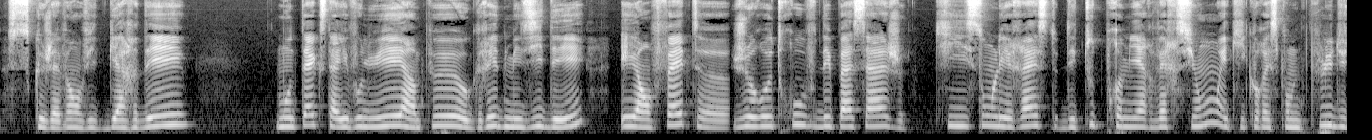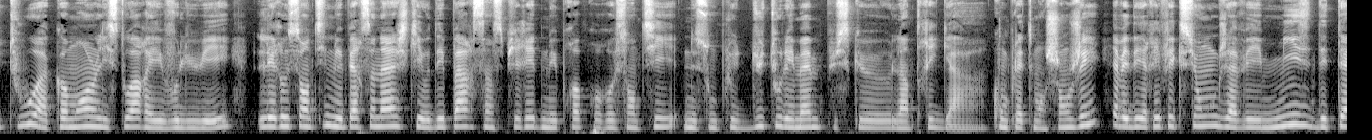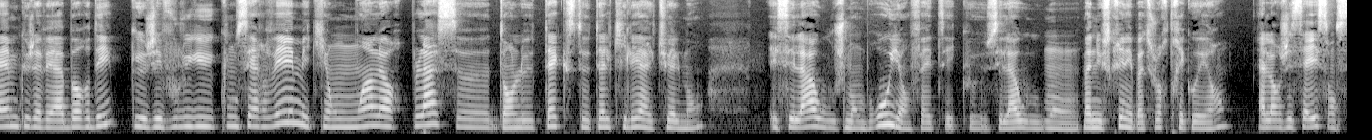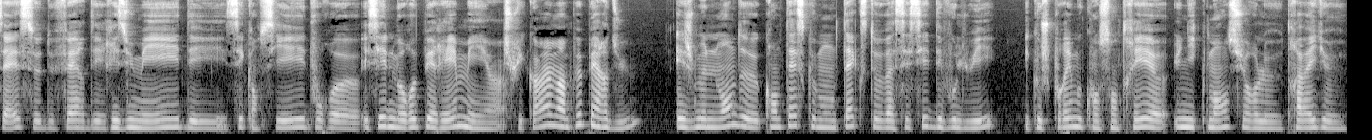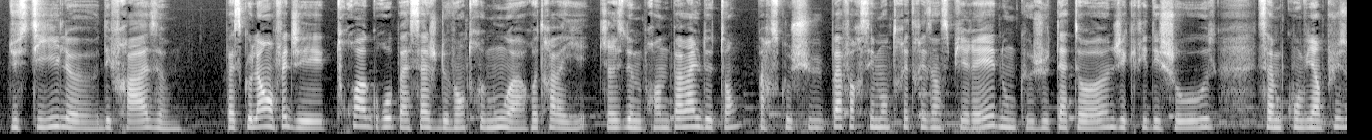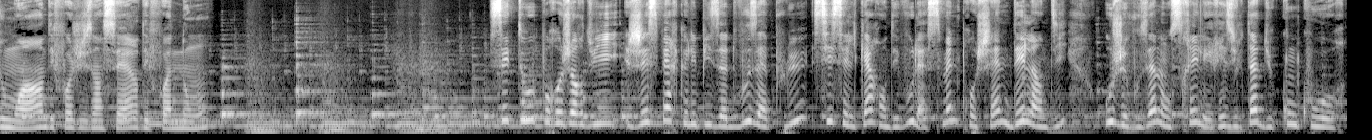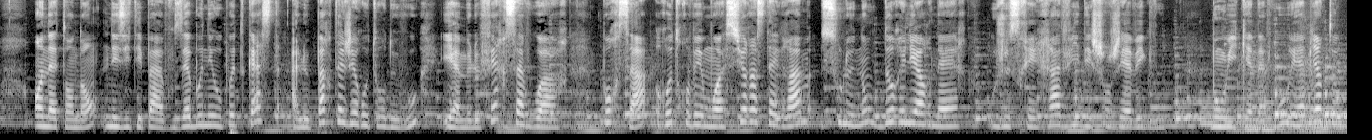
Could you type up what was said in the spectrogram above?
ce que j'avais envie de garder, mon texte a évolué un peu au gré de mes idées. Et en fait, euh, je retrouve des passages qui sont les restes des toutes premières versions et qui correspondent plus du tout à comment l'histoire a évolué. Les ressentis de mes personnages qui au départ s'inspiraient de mes propres ressentis ne sont plus du tout les mêmes puisque l'intrigue a complètement changé. Il y avait des réflexions que j'avais mises, des thèmes que j'avais abordés, que j'ai voulu conserver mais qui ont moins leur place euh, dans le texte tel qu'il est actuellement. Et c'est là où je m'embrouille en fait, et que c'est là où mon manuscrit n'est pas toujours très cohérent. Alors j'essaye sans cesse de faire des résumés, des séquenciers pour euh, essayer de me repérer, mais euh, je suis quand même un peu perdue. Et je me demande quand est-ce que mon texte va cesser d'évoluer et que je pourrais me concentrer euh, uniquement sur le travail du style, des phrases? Parce que là, en fait, j'ai trois gros passages de ventre mou à retravailler, qui risquent de me prendre pas mal de temps, parce que je suis pas forcément très très inspirée, donc je tâtonne, j'écris des choses, ça me convient plus ou moins, des fois je les insère, des fois non. C'est tout pour aujourd'hui, j'espère que l'épisode vous a plu. Si c'est le cas, rendez-vous la semaine prochaine, dès lundi, où je vous annoncerai les résultats du concours. En attendant, n'hésitez pas à vous abonner au podcast, à le partager autour de vous et à me le faire savoir. Pour ça, retrouvez-moi sur Instagram sous le nom d'Aurélie Horner, où je serai ravie d'échanger avec vous. Bon week-end à vous et à bientôt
